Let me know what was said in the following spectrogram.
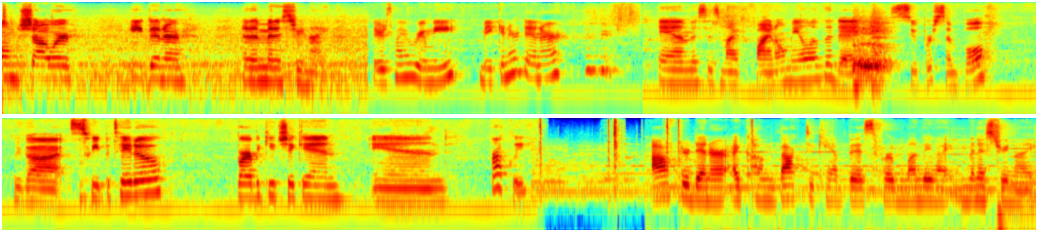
Home, shower, eat dinner, and then ministry night. There's my roomie making her dinner. and this is my final meal of the day. Super simple. We got sweet potato, barbecue chicken, and broccoli. After dinner, I come back to campus for Monday night ministry night.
